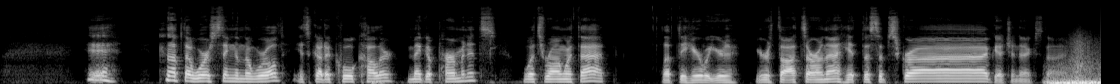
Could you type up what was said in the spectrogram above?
eh, it's not the worst thing in the world. It's got a cool color, mega permanence. What's wrong with that? Love to hear what your your thoughts are on that. Hit the subscribe. Catch you next time.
